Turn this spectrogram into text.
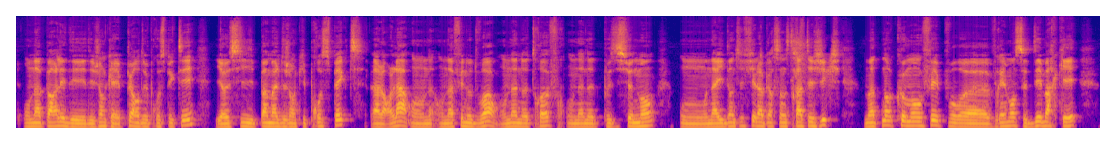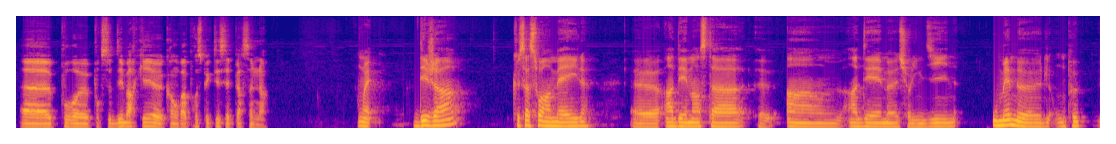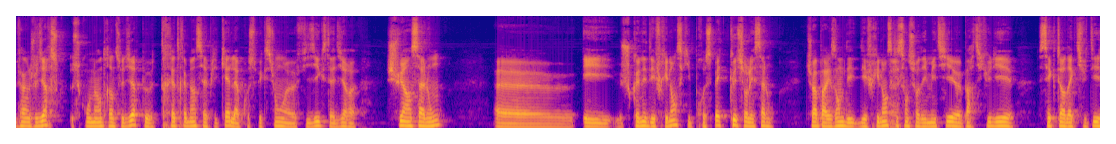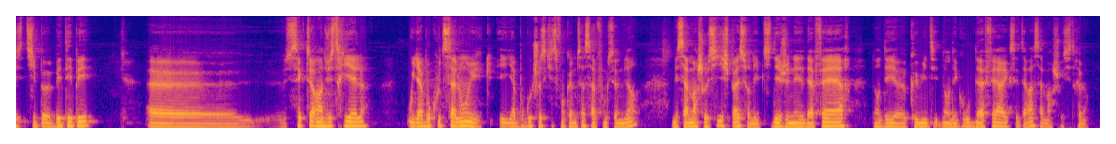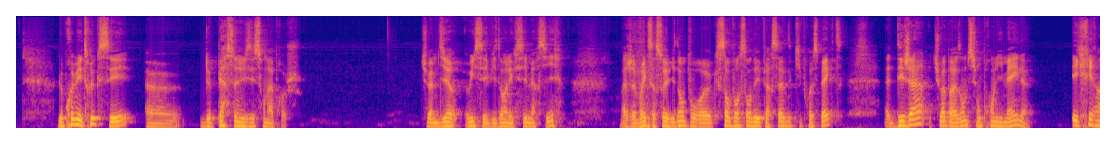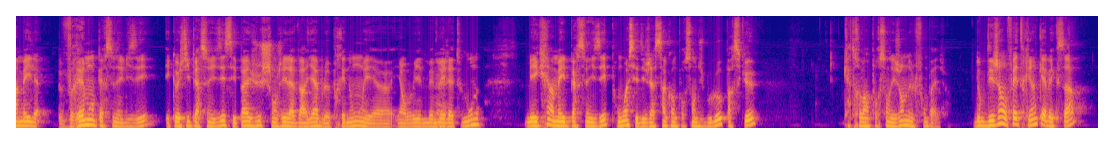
on a parlé des, gens qui avaient peur de prospecter. Il y a aussi pas mal de gens qui prospectent. Alors là, on, a fait nos devoirs, on a notre offre, on a notre positionnement, on a identifié la personne stratégique. Maintenant, comment on fait pour euh, vraiment se démarquer, euh, pour pour se démarquer quand on va prospecter cette personne-là? Ouais. Déjà, que ça soit un mail, euh, un DM Insta, euh, un, un, DM sur LinkedIn, ou même euh, on peut, enfin je veux dire ce, qu'on est en train de se dire peut très très bien s'appliquer à la prospection physique, c'est-à-dire je suis un salon et je connais des freelances qui prospectent que sur les salons. Tu vois par exemple des, des freelances qui sont sur des métiers particuliers, secteur d'activité type BTP, secteur industriel où il y a beaucoup de salons et il y a beaucoup de choses qui se font comme ça, ça fonctionne bien mais ça marche aussi, je sais pas, sur des petits déjeuners d'affaires, dans des euh, comités, dans des groupes d'affaires, etc. Ça marche aussi très bien. Le premier truc, c'est euh, de personnaliser son approche. Tu vas me dire, oui, c'est évident, Alexis, merci. bah, J'aimerais que ça soit évident pour 100% des personnes qui prospectent. Déjà, tu vois, par exemple, si on prend l'email, écrire un mail vraiment personnalisé, et quand je dis personnalisé, c'est pas juste changer la variable prénom et, et envoyer le même mail à tout le monde, mais écrire un mail personnalisé, pour moi, c'est déjà 50% du boulot parce que 80% des gens ne le font pas. Donc déjà, en fait, rien qu'avec ça,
